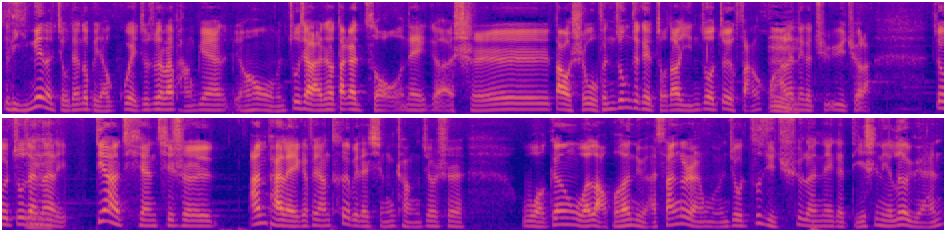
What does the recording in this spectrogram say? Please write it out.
里面的酒店都比较贵，就住在它旁边。然后我们住下来之后，大概走那个十到十五分钟就可以走到银座最繁华的那个区域去了，就住在那里。第二天其实安排了一个非常特别的行程，就是我跟我老婆和女儿三个人，我们就自己去了那个迪士尼乐园。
